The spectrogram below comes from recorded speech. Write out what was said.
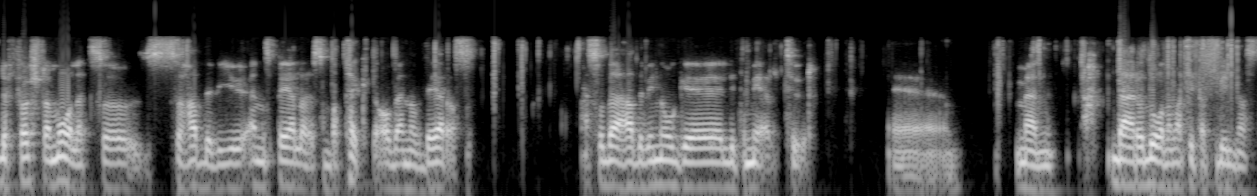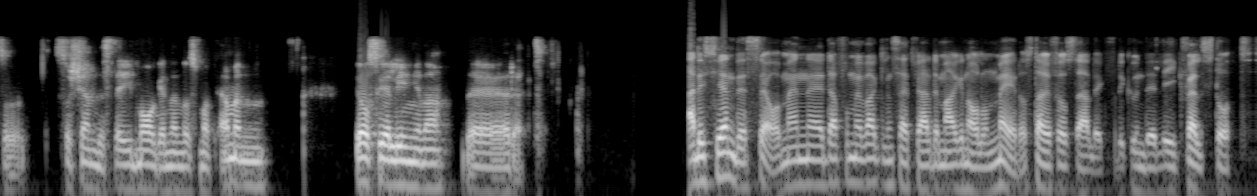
det första målet så, så hade vi ju en spelare som var täckt av en av deras. Så där hade vi nog eh, lite mer tur. Eh, men ja, där och då när man tittar på bilderna så, så kändes det i magen ändå som att ja, men, jag ser linjerna, det är rätt. Ja, det kändes så, men eh, där får man verkligen säga att vi hade marginalen med oss där i första halvlek för det kunde likväl stått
